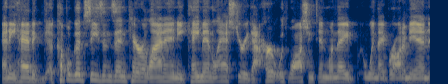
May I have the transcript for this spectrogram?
And he had a, a couple good seasons in Carolina, and he came in last year. He got hurt with Washington when they when they brought him in,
